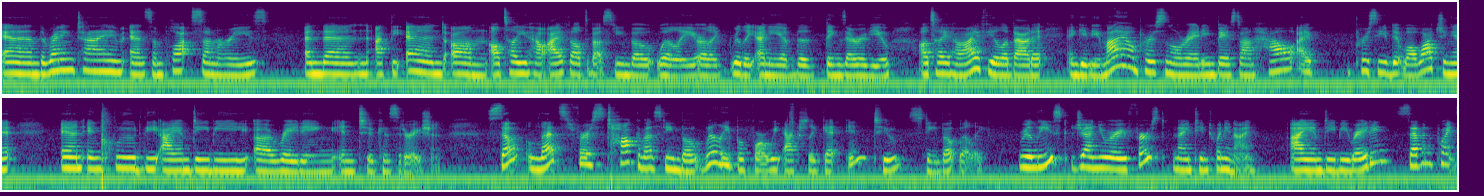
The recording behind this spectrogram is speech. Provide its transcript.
and the running time and some plot summaries and then at the end um, i'll tell you how i felt about steamboat willie or like really any of the things i review i'll tell you how i feel about it and give you my own personal rating based on how i perceived it while watching it and include the IMDb uh, rating into consideration. So let's first talk about Steamboat Willie before we actually get into Steamboat Willie. Released January 1st, 1929. IMDb rating 7.6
